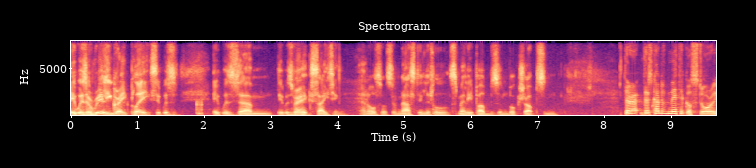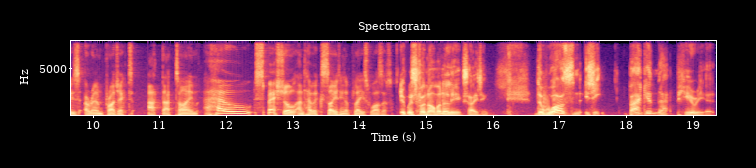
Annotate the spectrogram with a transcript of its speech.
it was a really great place. It was it was um, it was very exciting, and all sorts of nasty little smelly pubs and bookshops and There are, there's kind of mythical stories around Project at that time. How special and how exciting a place was it? it was phenomenally exciting. There was, you see, back in that period,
